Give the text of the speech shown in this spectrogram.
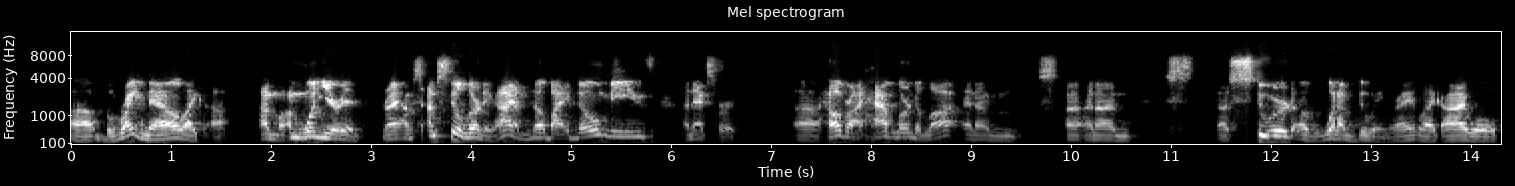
Uh, but right now, like uh, I'm I'm one year in, right? I'm I'm still learning. I am no by no means an expert. Uh, however, I have learned a lot, and I'm and I'm a steward of what I'm doing. Right, like I will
